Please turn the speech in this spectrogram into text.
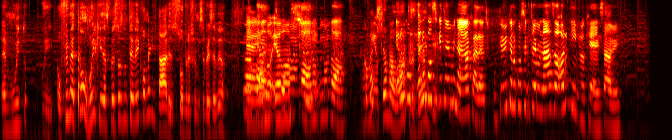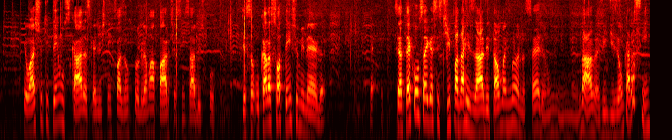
É muito ruim. O filme é tão ruim que as pessoas não têm nem comentários sobre o filme, você percebeu? É, eu não- eu não desculpa, não dá, assisti. não, não dá. Como é que chama o Eu não, outro cons- eu não consegui terminar, cara. Tipo, filme que eu não consigo terminar, olha o nível que é, sabe? Eu acho que tem uns caras que a gente tem que fazer uns programas à parte, assim, sabe? Tipo, porque são, o cara só tem filme merda. É, Você até consegue assistir pra dar risada e tal, mas, mano, sério, não, não dá, velho. Vin Diesel é um cara assim.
